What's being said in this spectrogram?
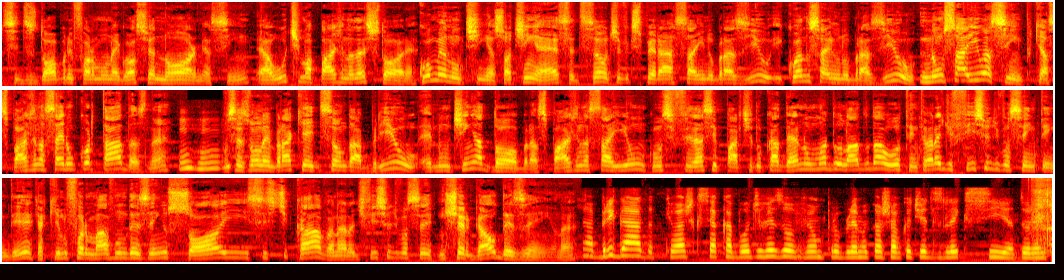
se desdobram e formam um negócio enorme, assim. É a última página da história. Como eu não tinha, só tinha essa edição, eu tive que esperar sair no Brasil. E quando saiu no Brasil, não saiu assim, porque as páginas saíram cortadas, né? Uhum. Vocês vão lembrar que a edição da Abril eh, não tinha dobra, as páginas saíam como se fizesse parte do caderno uma do lado da outra. Então era difícil de você entender que aquilo formava um desenho só e se esticava, né? Era difícil de você enxergar o desenho, né? Ah, obrigada, porque eu acho que você acabou de resolver um problema que eu achava que eu tinha dislexia durante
